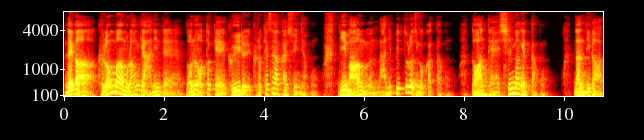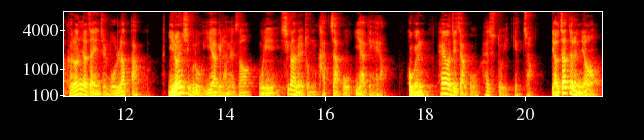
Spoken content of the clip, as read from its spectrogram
내가 그런 마음으로 한 게 아닌데 너는 어떻게 그 일을 그렇게 생각할 수 있냐고. 네 마음은 많이 삐뚤어진 것 같다고. 너한테 실망했다고 난 네가 그런 여자인 줄 몰랐다고. 이런 식으로 이야기를 하면서 우리 시간을 좀 갖자고 이야기해요. 혹은 헤어지자고 할 수도 있겠죠. 여자들은요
